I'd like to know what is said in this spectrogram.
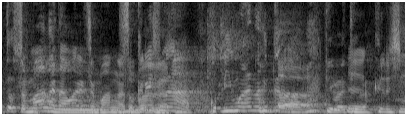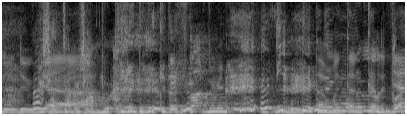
tuh semangat awalnya semangat. Semangat. Krisna, kok di mana kak? Tiba-tiba Krishna juga. capek-capek gitu kita selat minum. Kita mentang kerja,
